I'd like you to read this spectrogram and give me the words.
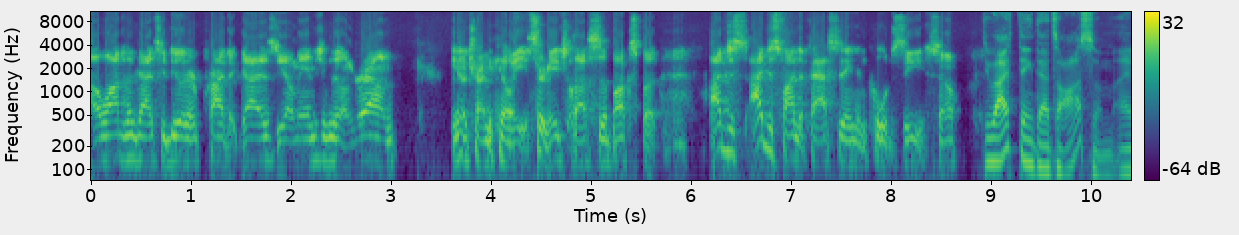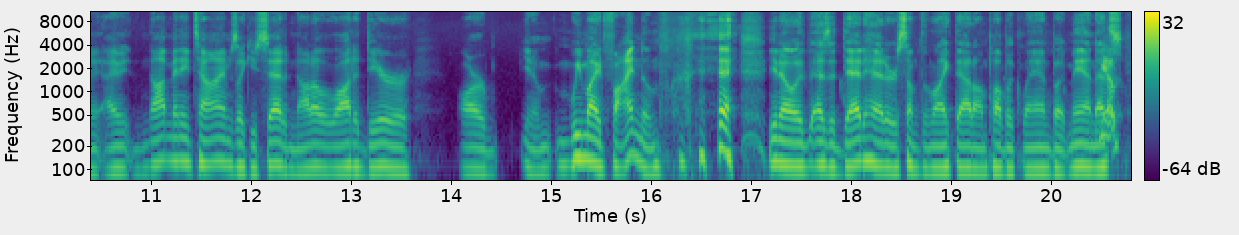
a lot of the guys who do it are private guys, you know, managing their own ground, you know, trying to kill eight, certain age classes of bucks. But I just I just find it fascinating and cool to see. So, dude, I think that's awesome. I, I not many times, like you said, not a lot of deer are you know, we might find them, you know, as a deadhead or something like that on public land. But man, that's yep.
